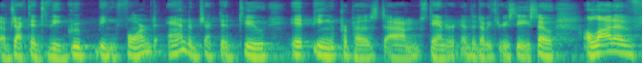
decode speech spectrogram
objected to the group being formed and objected to it being a proposed um, standard at the W3C. So a lot of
